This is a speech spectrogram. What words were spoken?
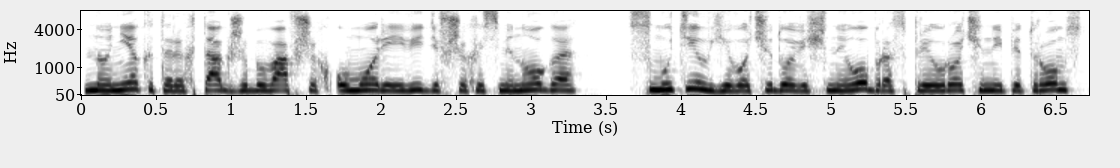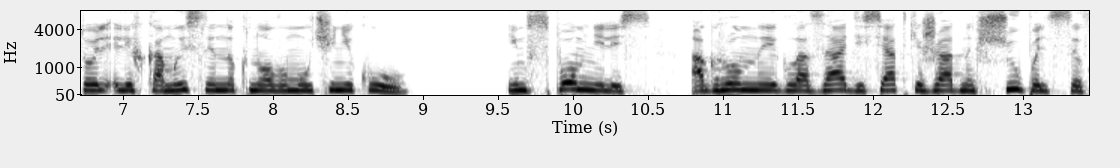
но некоторых, также бывавших у моря и видевших осьминога, смутил его чудовищный образ, приуроченный Петром столь легкомысленно к новому ученику. Им вспомнились огромные глаза, десятки жадных щупальцев,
